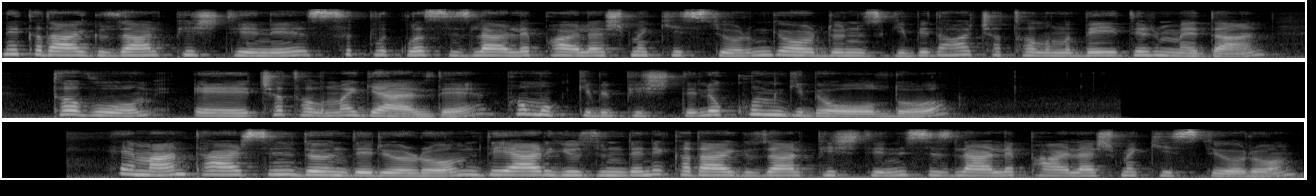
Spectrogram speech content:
Ne kadar güzel piştiğini sıklıkla sizlerle paylaşmak istiyorum. Gördüğünüz gibi daha çatalımı değdirmeden tavuğum e, çatalıma geldi. Pamuk gibi pişti, lokum gibi oldu. Hemen tersini döndürüyorum. Diğer yüzünde ne kadar güzel piştiğini sizlerle paylaşmak istiyorum.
